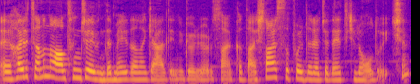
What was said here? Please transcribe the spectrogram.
e, haritanın 6. evinde meydana geldiğini görüyoruz arkadaşlar. 0 derecede etkili olduğu için.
